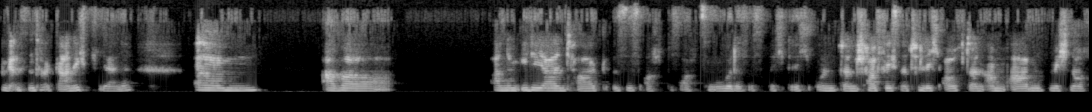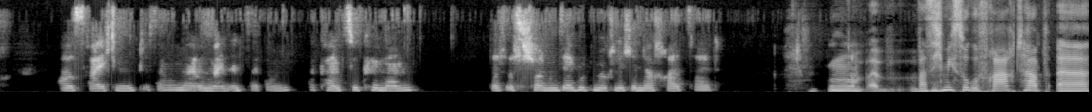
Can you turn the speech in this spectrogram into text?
den ganzen Tag gar nichts lerne. Ähm, aber an einem idealen Tag ist es 8 bis 18 Uhr, das ist richtig. Und dann schaffe ich es natürlich auch dann am Abend, mich noch ausreichend, sagen wir mal, um meinen Instagram-Account zu kümmern. Das ist schon sehr gut möglich in der Freizeit. Mm, was ich mich so gefragt habe, äh,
